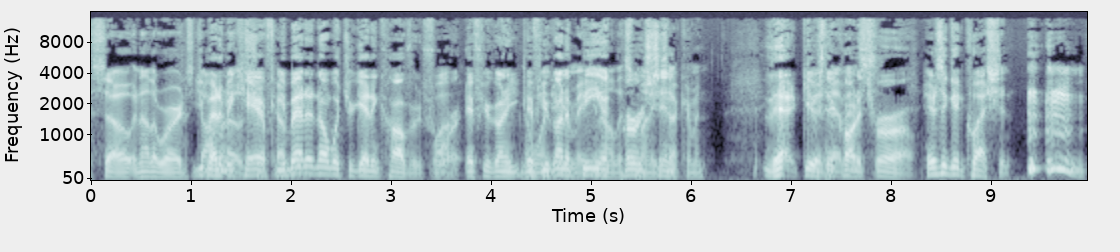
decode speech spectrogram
So, in other words, You better be careful. You better know what you're getting covered for. Wow. If you're going to No if you're going to be a this money, person that gives Good their car to heavens. Turo. Here's a good question.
